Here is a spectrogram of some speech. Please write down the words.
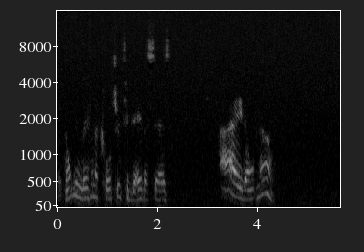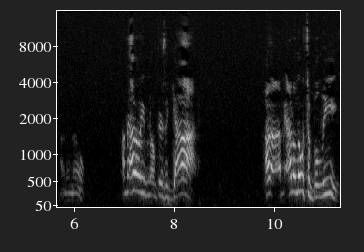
But don't we live in a culture today that says, I don't know. I don't know. I mean, I don't even know if there's a God. I, I mean, I don't know what to believe.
